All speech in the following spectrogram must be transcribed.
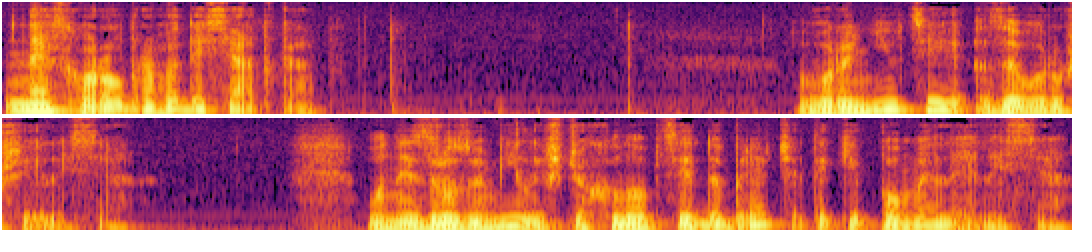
не з хороброго десятка. Воронівці заворушилися. Вони зрозуміли, що хлопці добряче таки помилилися.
